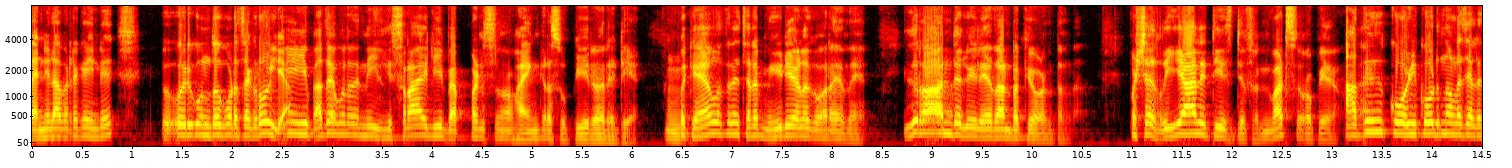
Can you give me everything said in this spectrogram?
തന്നിൽ അവരുടെ കയ്യിൽ ഒരു കുന്തവും കൂടെ ചക്രവും ഇല്ല. ഈ അതേപോലെ തന്നെ ഈ ഇസ്രായേലി വെപ്പൺസ് ഭയങ്കര സുപ്പീരിയോറിറ്റിയാണ് ഇപ്പൊ കേരളത്തിലെ ചില മീഡിയകളൊക്കെ പറയുന്നത് ഇറാന്റെ കയ്യിൽ ഏതാണ്ടൊക്കെ ഉണ്ടെന്ന്. പക്ഷെ reality is different what's European അത് കോഴിക്കോട് നിന്നുള്ള ചില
